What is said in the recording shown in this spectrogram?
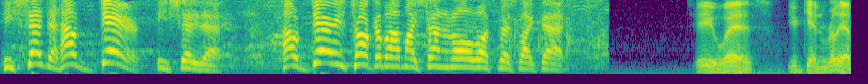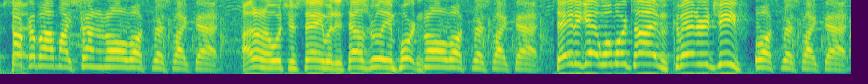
He said that. How dare he say that? How dare he talk about my son and all of us like that? Gee whiz. You're getting really upset. Talk about my son and all of us best like that. I don't know what you're saying, but it sounds really important. And all of us best like that. Say it again one more time, Commander in Chief. All of us best like that.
